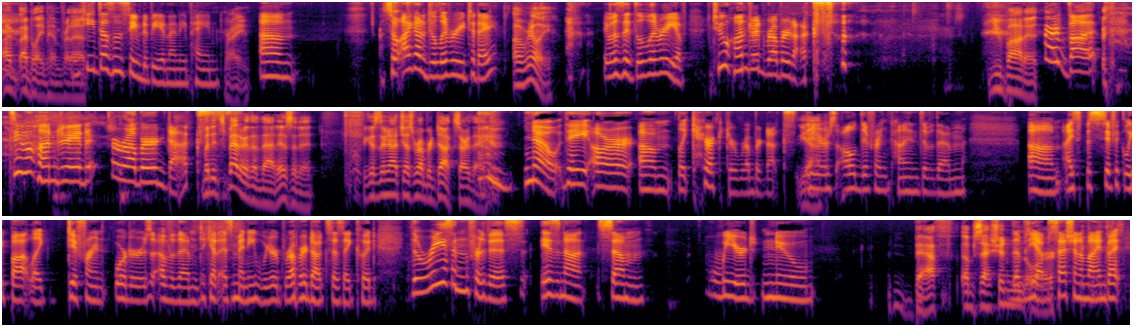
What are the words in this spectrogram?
I, I blame him for that. he doesn't seem to be in any pain. right. Um. So I got a delivery today. oh, really? It was a delivery of 200 rubber ducks. You bought it, I bought 200 rubber ducks. but it's better than that, isn't it? Because they're not just rubber ducks, are they? No, they are um like character rubber ducks. Yeah. There's all different kinds of them. Um I specifically bought like different orders of them to get as many weird rubber ducks as I could. The reason for this is not some weird new Bath obsession. the, the or- obsession of mine, but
